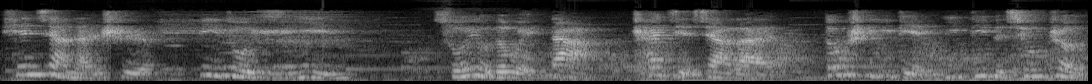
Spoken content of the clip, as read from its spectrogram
天下难事必作于易。所有的伟大拆解下来。都是一点一滴的修正，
